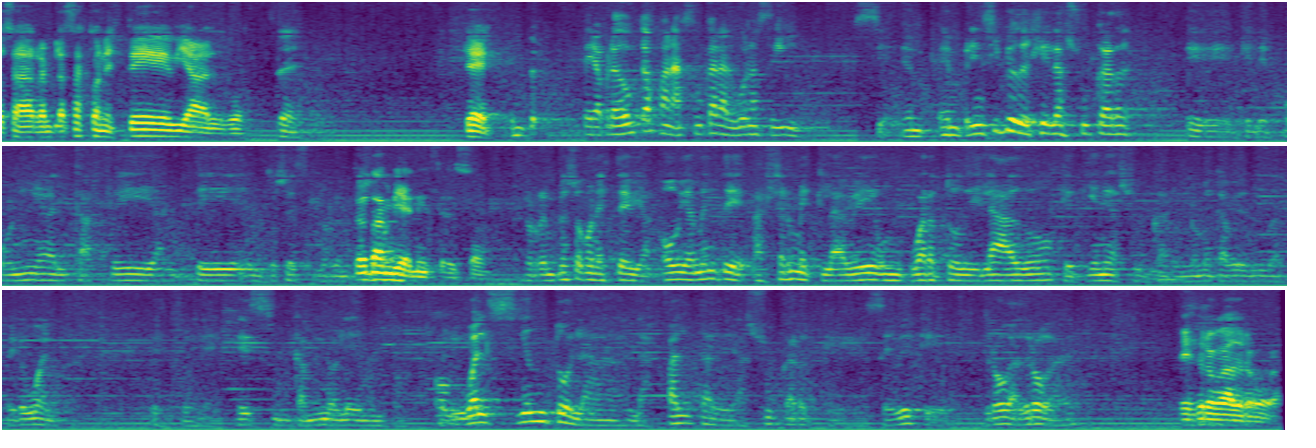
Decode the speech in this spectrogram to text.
o sea, reemplazás con stevia algo. Sí. ¿Qué? Pero productos con azúcar, algunos sí. Sí, En, en principio dejé el azúcar eh, que le ponía al café, al té, entonces lo reemplazo Yo también hice eso. Lo reemplazo con stevia. Obviamente ayer me clavé un cuarto de helado que tiene azúcar, no me cabe duda, pero bueno, este, es un camino lento. Pero igual siento la, la falta de azúcar que se ve que droga, droga, ¿eh? Es droga, droga.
